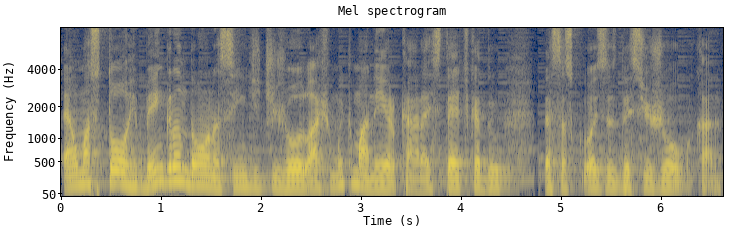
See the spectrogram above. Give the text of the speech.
é umas torres bem grandonas assim de tijolo. Acho muito maneiro, cara, a estética do, dessas coisas desse jogo, cara.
